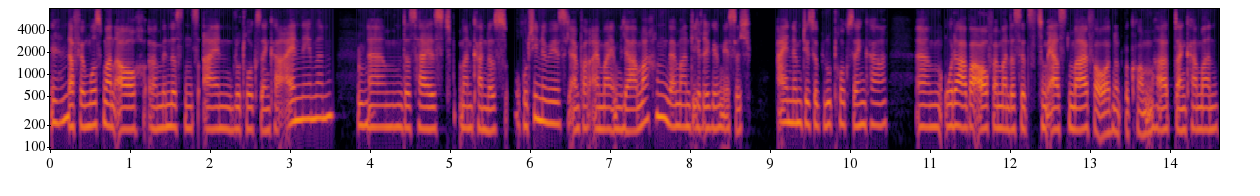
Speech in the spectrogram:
Mhm. Dafür muss man auch äh, mindestens einen Blutdrucksenker einnehmen. Mhm. Ähm, das heißt, man kann das routinemäßig einfach einmal im Jahr machen, wenn man die regelmäßig einnimmt, diese Blutdrucksenker. Ähm, oder aber auch, wenn man das jetzt zum ersten Mal verordnet bekommen hat, dann kann man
